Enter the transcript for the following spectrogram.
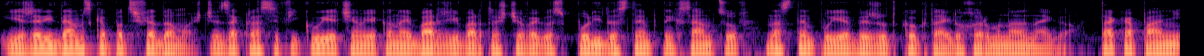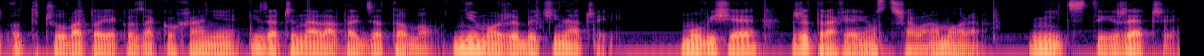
Jeżeli damska podświadomość zaklasyfikuje cię jako najbardziej wartościowego z puli dostępnych samców, następuje wyrzut koktajlu hormonalnego. Taka pani odczuwa to jako zakochanie i zaczyna latać za tobą. Nie może być inaczej. Mówi się, że trafia ją strzała Amora. Nic z tych rzeczy.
